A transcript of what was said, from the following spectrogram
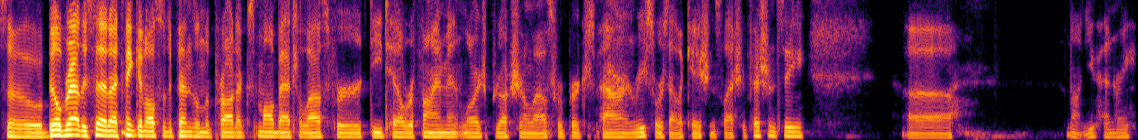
So Bill Bradley said, I think it also depends on the product. Small batch allows for detail refinement. Large production allows for purchase power and resource allocation slash efficiency. Uh, not you, Henry.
